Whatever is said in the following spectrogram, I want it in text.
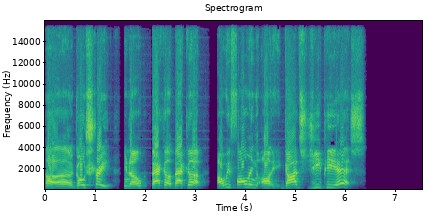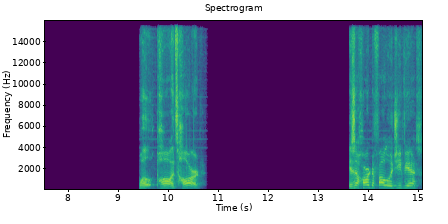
uh, go straight, you know, back up, back up? Are we following uh, God's GPS? Well, Paul, it's hard. Is it hard to follow a GPS?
